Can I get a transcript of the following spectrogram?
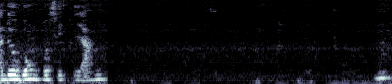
Adobong pusit lang. Hmm.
